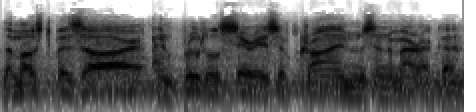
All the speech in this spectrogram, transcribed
The most bizarre and brutal series of crimes in America.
